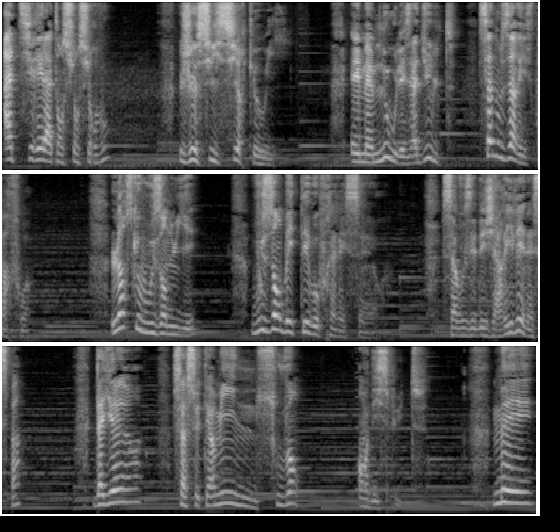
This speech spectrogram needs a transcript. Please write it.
attirer l'attention sur vous? Je suis sûr que oui. Et même nous, les adultes, ça nous arrive parfois. Lorsque vous vous ennuyez, vous embêtez vos frères et sœurs. Ça vous est déjà arrivé, n'est-ce pas? D'ailleurs, ça se termine souvent en dispute. Mais,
